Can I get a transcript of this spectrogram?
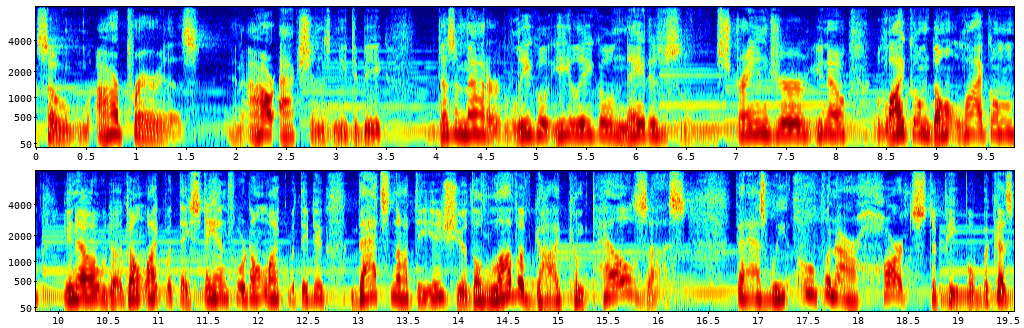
So our prayer is, and our actions need to be it doesn't matter legal, illegal, natives, stranger, you know, like them, don't like them, you know, don't like what they stand for, don't like what they do. That's not the issue. The love of God compels us that as we open our hearts to people, because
